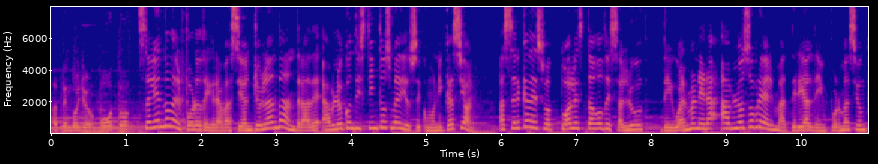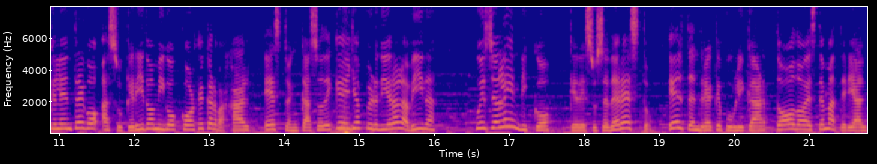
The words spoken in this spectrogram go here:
la tengo yo en foto. Saliendo del foro de grabación, Yolanda Andrade habló con distintos medios de comunicación acerca de su actual estado de salud. De igual manera, habló sobre el material de información que le entregó a su querido amigo Jorge Carvajal, esto en caso de que ella perdiera la vida, pues ya le indicó que de suceder esto, él tendría que publicar todo este material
